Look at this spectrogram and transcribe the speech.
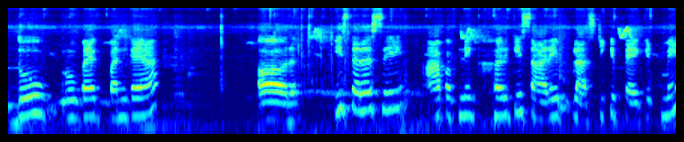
दो ग्रो बैग बन गया और इस तरह से आप अपने घर के सारे प्लास्टिक के पैकेट में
